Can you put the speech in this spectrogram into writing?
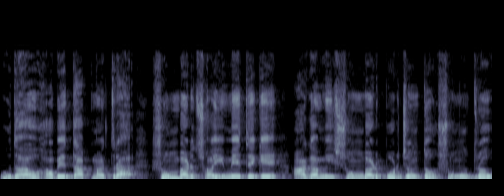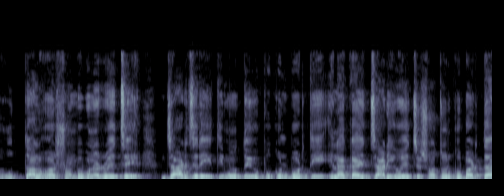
উধাও হবে তাপমাত্রা। সোমবার ছয়ই মে থেকে আগামী সোমবার পর্যন্ত সমুদ্র উত্তাল হওয়ার সম্ভাবনা রয়েছে। যার জেরে ইতিমধ্যেই উপকূলবর্তী এলাকায় জারি হয়েছে সতর্কবার্তা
